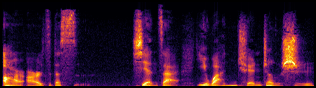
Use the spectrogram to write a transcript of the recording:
二儿子的死，现在已完全证实，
